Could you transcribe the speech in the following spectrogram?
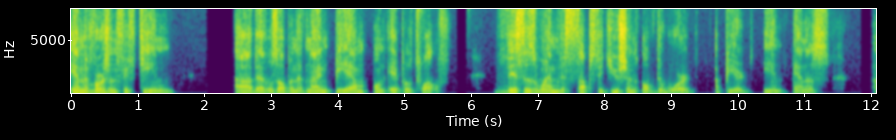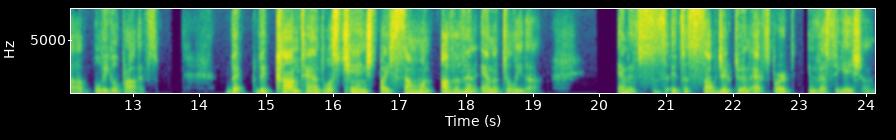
and the version 15 uh, that was opened at 9 p.m. on April 12th. This is when the substitution of the word appeared in Ana's uh, legal products. The, the content was changed by someone other than Ana Toledo, and it's, it's a subject to an expert investigation.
